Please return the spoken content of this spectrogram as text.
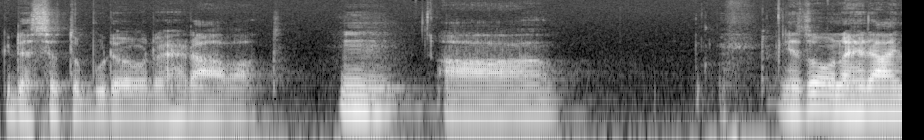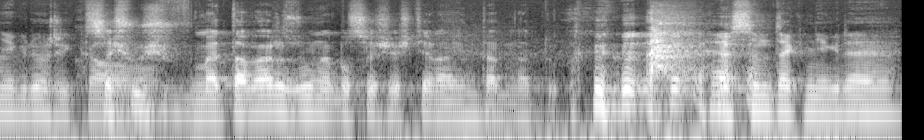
kde se to bude odehrávat. Hmm. A mě to onehdá někdo říkal. Jsi už v metaverzu nebo jsi ještě na internetu? já jsem tak někde,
